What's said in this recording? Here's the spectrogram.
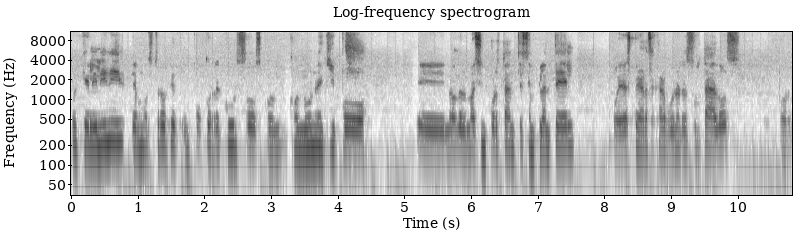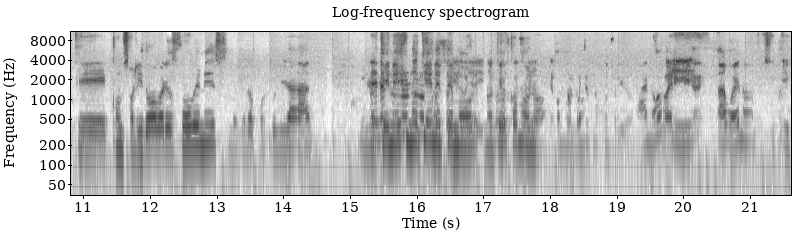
Porque Lilini demostró que con pocos recursos, con, con un equipo eh, no de los más importantes en plantel, puede aspirar a sacar buenos resultados. porque consolidó a varios jóvenes, les dio la oportunidad y no tiene, no, tiene temor, no, tiene, ¿cómo no? ¿Cómo no? Ah, no, y, ah, bueno, pues, ¿y, y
